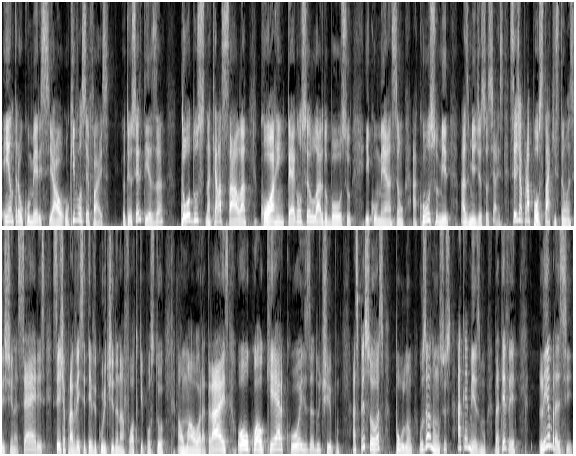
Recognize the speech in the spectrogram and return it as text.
entra o comercial, o que você faz? Eu tenho certeza todos naquela sala correm, pegam o celular do bolso e começam a consumir as mídias sociais. Seja para postar que estão assistindo as séries, seja para ver se teve curtida na foto que postou há uma hora atrás, ou qualquer coisa do tipo. As pessoas pulam os anúncios até mesmo da TV. Lembra-se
